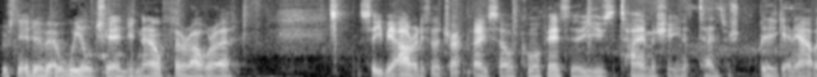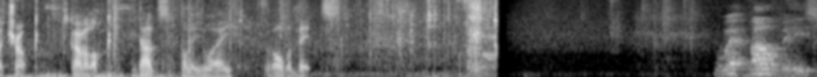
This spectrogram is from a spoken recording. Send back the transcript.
We just need to do a bit of wheel changing now for our uh, CBR ready for the track day. So I've come up here to use the tyre machine at Ted's. We're busy getting it out of the truck. Let's go have a look. Dad's on his way with all the bits. The wet valve is,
